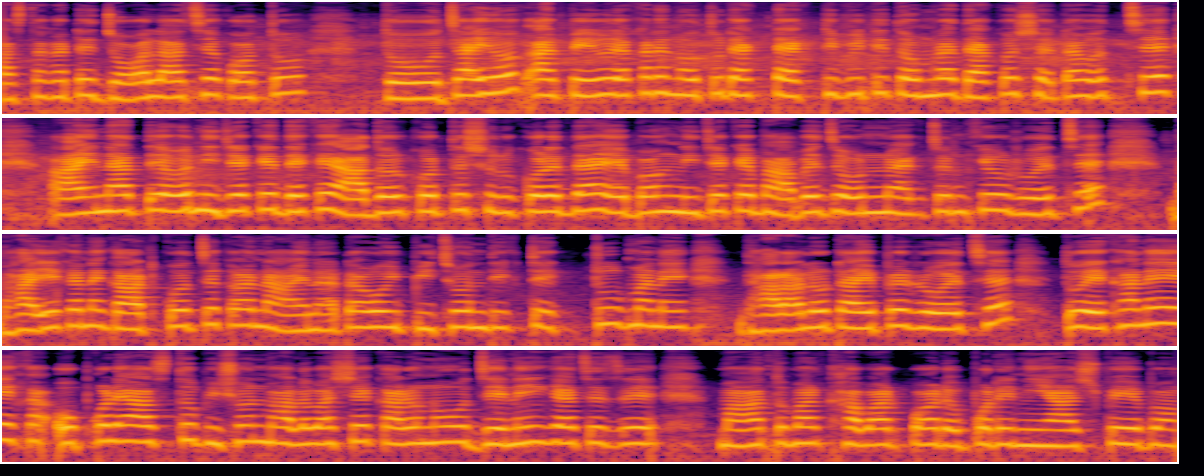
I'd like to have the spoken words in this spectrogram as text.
রাস্তাঘাটে জল আছে কত। তো যাই হোক, আর পেউর এখানে নতুন একটা অ্যাক্টিভিটি তোমরা দেখো, সেটা হচ্ছে আয়নাতে ও নিজেকে দেখে আদর করতে শুরু করে দেয় এবং নিজেকে ভাবে যে অন্য একজন কেউ রয়েছে। ভাই এখানে গার্ড করছে, কারণ আয়নাটা ওই পিছন দিকটা একটু মানে ধারালো টাইপের রয়েছে। তো এখানে ওপরে আসতো ভীষণ ভালোবাসে, কারণ ও জেনেই গেছে যে মা তোমার খাবার পর ওপরে নিয়ে আসবে এবং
